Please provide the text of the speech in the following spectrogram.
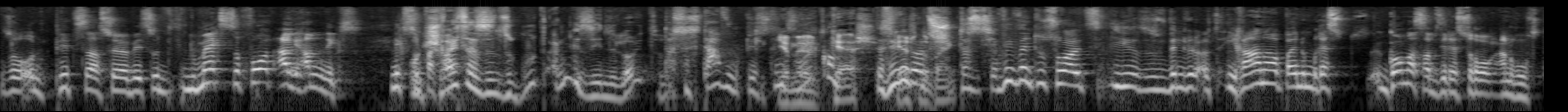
So, und Pizzaservice. Und du merkst sofort, ah, wir haben nichts. Nichts Und. Schweizer sind so gut angesehene Leute. Das ist da, wo das Die haben ja. Cash, Das Cash du als, das ist ja wie wenn du so als, wenn du als Iraner bei einem Rest, Gormasabsi-Restaurant anrufst.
